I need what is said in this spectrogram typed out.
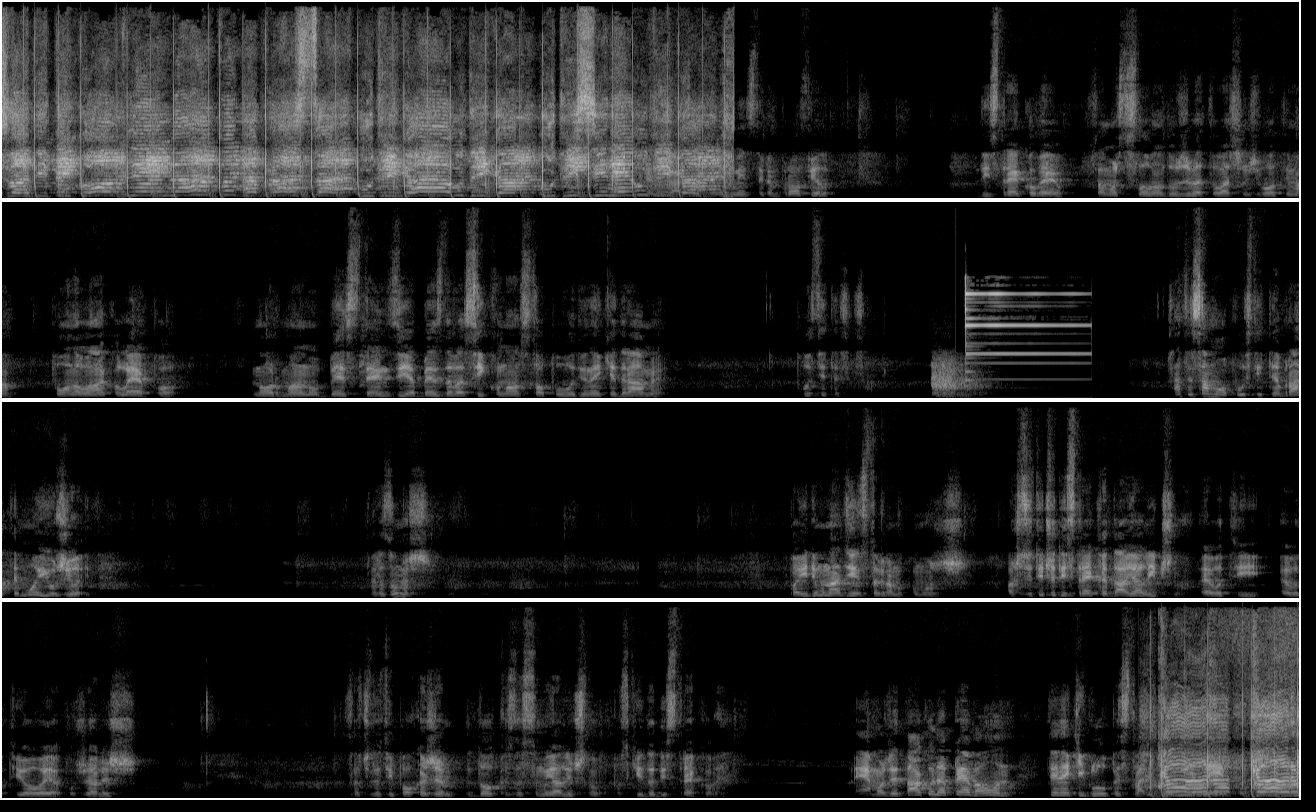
Izvadite koplje, napad na prasca Udri ga, udri ga, udri sine, udri Instagram profil, sad možete slobodno da uživate u vašim životima, ponovo onako lepo, normalno, bez tenzije, bez da vas iko non stop uvodi u neke drame. Pustite se sad. Sad se samo opustite, brate moji, i uživajte. Razumeš? Pa idemo nađi Instagram ako možeš. A što se tiče distreka, da, ja lično. Evo ti, evo ti ovaj ako želiš. Sad ću da ti pokažem dokaz da sam mu ja lično poskidao distrekove. Ne može tako da peva on te neke glupe stvari. To nije Kara, lepo.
